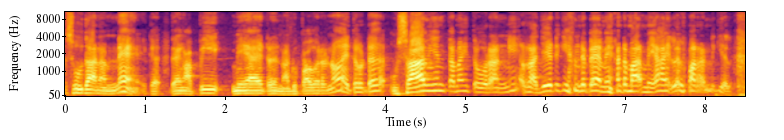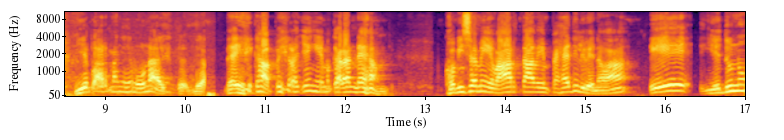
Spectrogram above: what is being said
සූදානම් නෑ. එක දැන් අපි මේ අයට නඩු පවරනවා. එතවට උසාවියෙන් තමයි තෝරන්නේ රජයට කියන්න බෑ මෙහට මර මෙයා එල්ල මරන්න කියලා. ගිය පාර්ණගේ වුණා. දැ ඒක අපේ රජයෙන් හෙම කරන්න හම්ද. කොමිසමේ වාර්තාවෙන් පැහැදිලි වෙනවා ඒ යෙදුණු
